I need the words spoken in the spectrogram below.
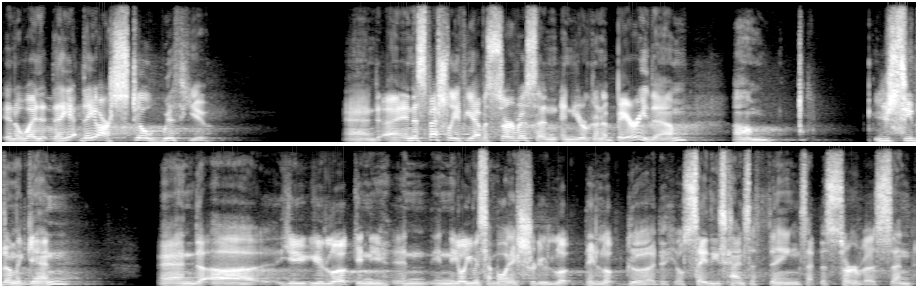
in a way, that they, they are still with you. And, and especially if you have a service and, and you're going to bury them, um, you see them again and uh, you, you look and, you, and, and you'll even say, boy, they sure do look, they look good. You'll say these kinds of things at the service and,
